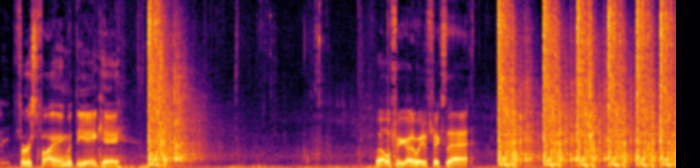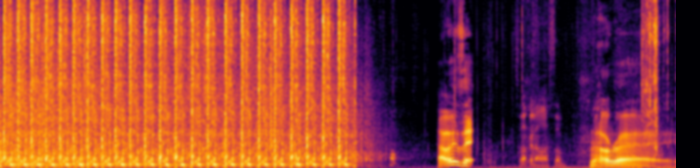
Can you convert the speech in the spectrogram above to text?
Ready? First firing with the AK. Well, we'll figure out a way to fix that. How is it? It's fucking awesome. All right.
